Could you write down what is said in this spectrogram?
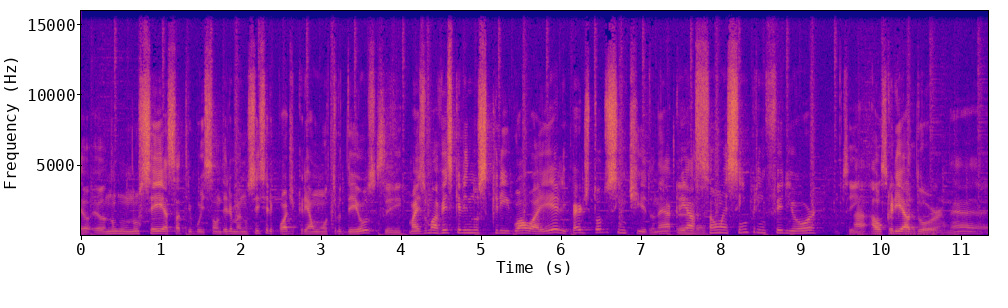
Eu, eu não, não sei essa atribuição dele, mas não sei se ele pode criar um outro Deus. Sim. Mas uma vez que ele nos cria igual a ele, perde todo o sentido, né? A criação é sempre inferior Sim, a- ao ao, Criador, Criador. né?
